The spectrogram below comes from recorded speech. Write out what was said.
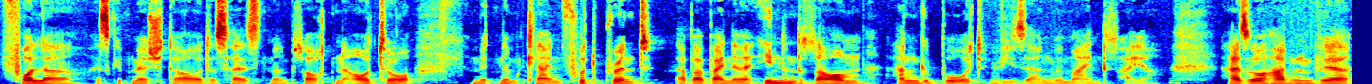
voller, es gibt mehr Stau, das heißt, man braucht ein Auto mit einem kleinen Footprint, aber bei einem Innenraumangebot, wie sagen wir mal ein Dreier. Also hatten wir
